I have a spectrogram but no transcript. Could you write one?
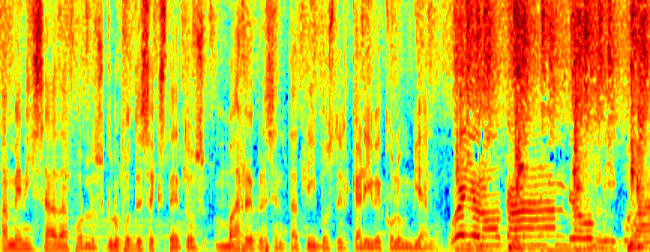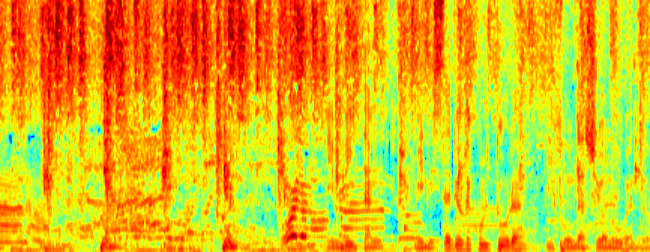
amenizada por los grupos de sextetos más representativos del Caribe colombiano. Invitan Ministerio de Cultura y Fundación Ubendor.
